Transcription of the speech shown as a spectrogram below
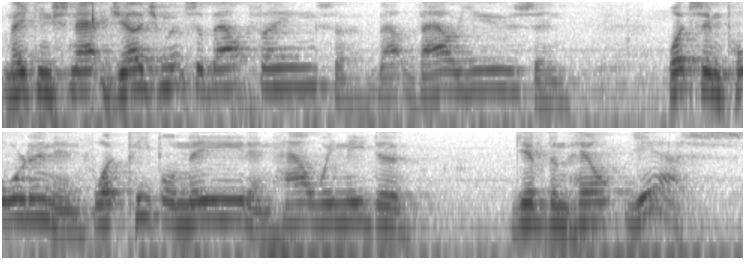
making snap judgments about things, about values and what's important and what people need and how we need to give them help? Yes.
